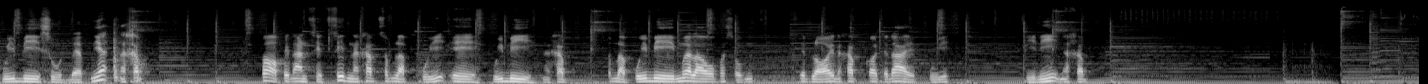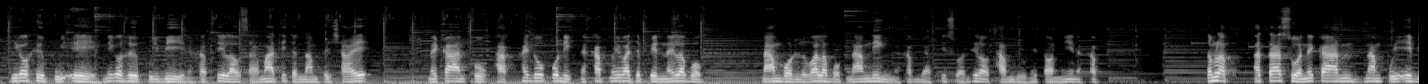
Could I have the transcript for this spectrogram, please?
ปุ๋ย B สูตรแบบเนี้ยนะครับ ก็เป็นอันเสร็จสิ้นนะครับสำหรับปุ๋ย A ปุ๋ย B นะครับสำหรับปุ๋ย B เมื่อเราผสมเรียบร้อยนะครับ ก็จะได้ปุ๋ยสีนี้นะครับ นี่ก็คือปุ๋ย A นี่ก็คือปุ๋ย B นะครับที่เราสามารถที่จะนำไปใช้ในการปลูกผักไฮโดรโปนิกนะครับไม่ว่าจะเป็นในระบบน้ำบนหรือว่าระบบน้ำนิ่งนะครับแบบที่สวนที่เราทำอยู่ในตอนนี้นะครับสำหรับอัตราส่วนในการนำปุ๋ย AB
